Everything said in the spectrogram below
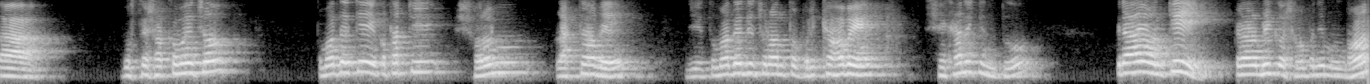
তা বুঝতে সক্ষম হয়েছ? তোমাদেরকে এই কথাটি স্মরণ রাখতে হবে যে তোমাদের যে চূড়ান্ত পরীক্ষা হবে, সেখানে কিন্তু প্রায় অঙ্কেই প্রারম্ভিক ও সমাপনী মূলধন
